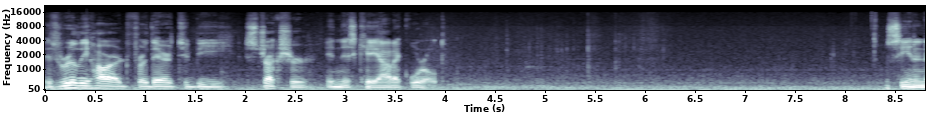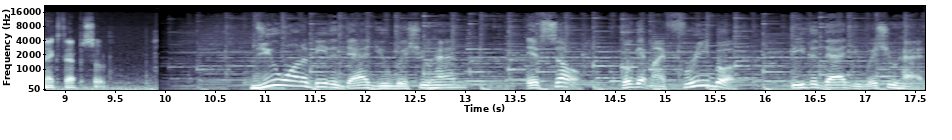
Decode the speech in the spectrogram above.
it's really hard for there to be structure in this chaotic world. We'll see you in the next episode. Do you want to be the dad you wish you had? If so, go get my free book, Be the Dad You Wish You Had,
